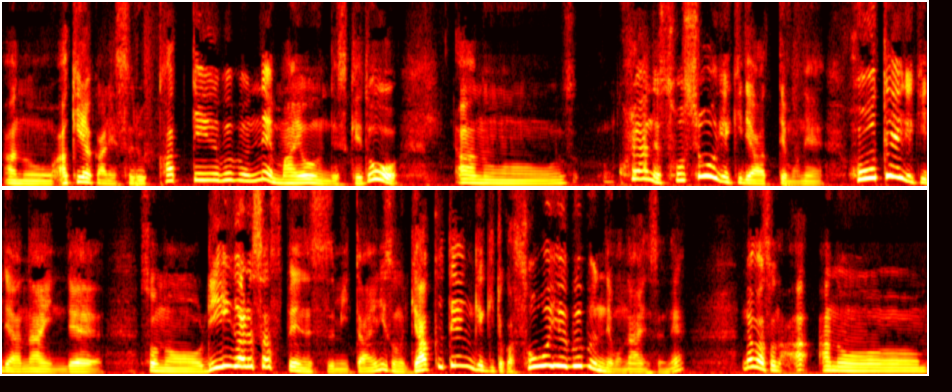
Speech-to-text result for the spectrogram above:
あの、明らかにするかっていう部分で迷うんですけど、あのー、これはね、訴訟劇であってもね、法廷劇ではないんで、その、リーガルサスペンスみたいに、その逆転劇とかそういう部分でもないんですよね。だからその、あ、あのー、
